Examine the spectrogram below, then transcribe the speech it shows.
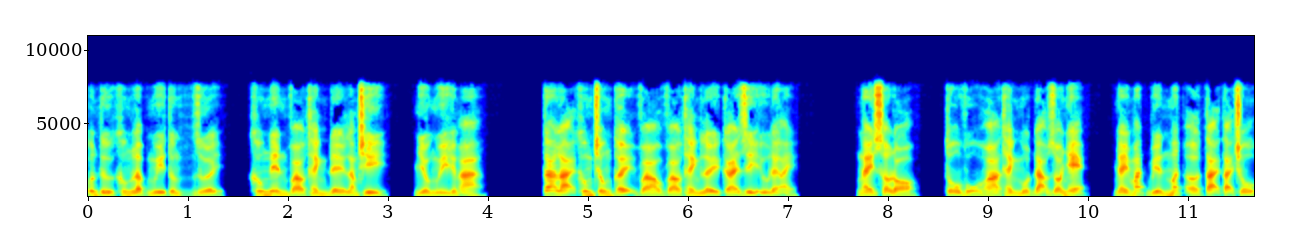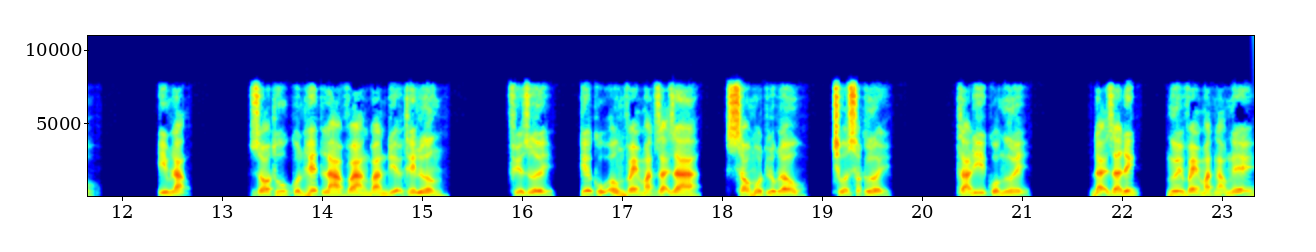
quân tử không lập nguy từng dưới, không nên vào thành để làm chi, nhiều nguy hiểm a. À. Ta lại không trông cậy vào vào thành lấy cái gì ưu đãi. Ngay sau đó, Tô Vũ hóa thành một đạo gió nhẹ, nháy mắt biến mất ở tại tại chỗ. Im lặng. Gió thu cuốn hết lá vàng bàn địa thê lương. Phía dưới, kia cụ ông vẻ mặt dại ra, sau một lúc lâu, chua xót cười. Ta đi của ngươi. Đại gia đích, ngươi vẻ mặt ngạo nghễ,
